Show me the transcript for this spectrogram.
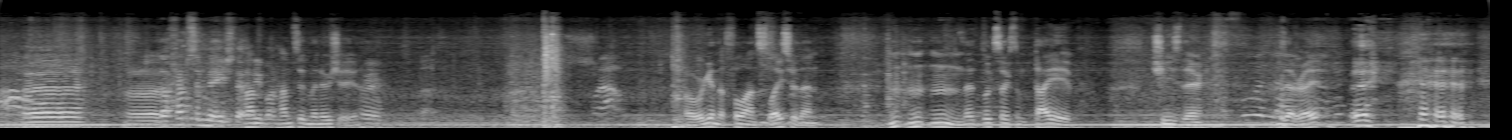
Uh, uh لا خمسة yeah. Wow. Oh, we're getting the full-on slicer then. Mm-mm-mm, that looks like some taib cheese there. Is that right?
